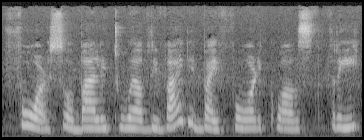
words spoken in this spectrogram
4. So, bali 12 divided by 4 equals 3.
